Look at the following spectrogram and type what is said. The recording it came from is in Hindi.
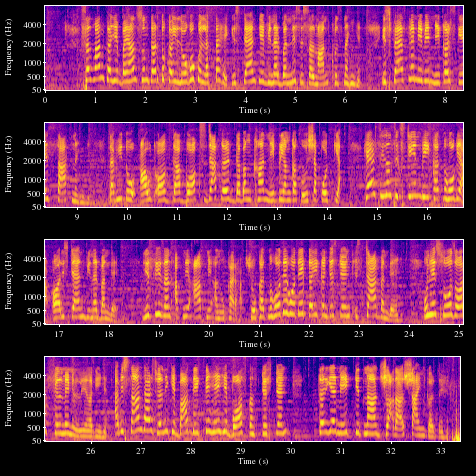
सलमान का ये बयान सुनकर तो कई लोगों को लगता है कि स्टैंड के विनर बनने से सलमान खुश नहीं है। इस फैसले में वे मेकर्स के साथ नहीं है। तभी तो आउट ऑफ़ द बॉक्स जाकर दबंग खान ने प्रियंका को सपोर्ट किया। खैर सीज़न 16 भी खत्म हो गया और स्टैंड विनर बन गए। ये सीज़न अपने आप में अनोखा रहा। शो खत्म होते होते कई कंटेस्टेंट स्टार बन गए हैं। उन्हें शोज़ और फ़िल्में मिलने लगी हैं। अब इस शानदार जर्नी के बाद देखते हैं ये बॉस कंटेस्टेंट करियर में कितना ज़्यादा शाइन करते हैं।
